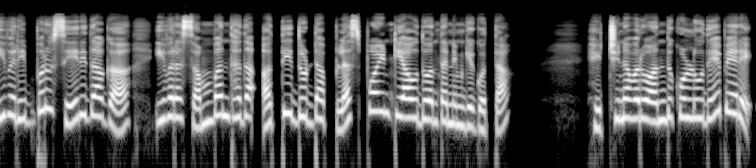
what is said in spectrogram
ಇವರಿಬ್ಬರು ಸೇರಿದಾಗ ಇವರ ಸಂಬಂಧದ ಅತಿ ದೊಡ್ಡ ಪ್ಲಸ್ ಪಾಯಿಂಟ್ ಯಾವುದು ಅಂತ ನಿಮ್ಗೆ ಗೊತ್ತಾ? ಹೆಚ್ಚಿನವರು ಅಂದುಕೊಳ್ಳುವುದೇ ಬೇರೆ,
